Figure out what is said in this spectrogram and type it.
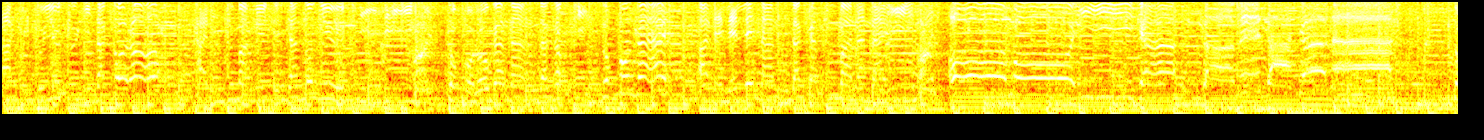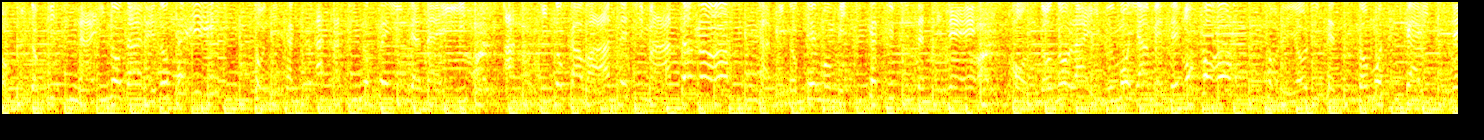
秋冬過ぎた頃。カリスマミュージシャンのニュー CD ところがなんだかピンとこない。あれれれなんだかつまらない。思いが覚めたかな。ドキドキしないの誰のせい。とにかく私のせいじゃない。あの人変わってしまっ返して」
